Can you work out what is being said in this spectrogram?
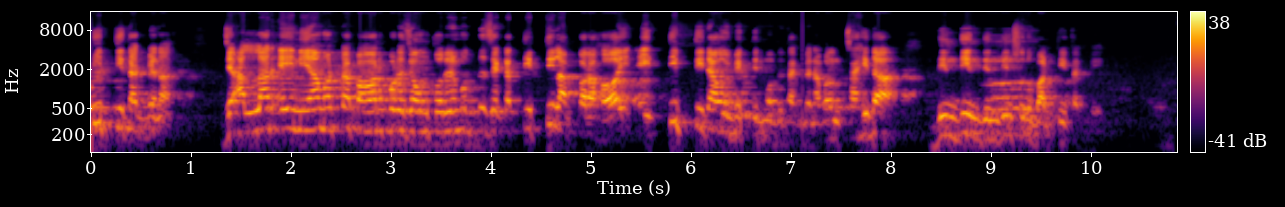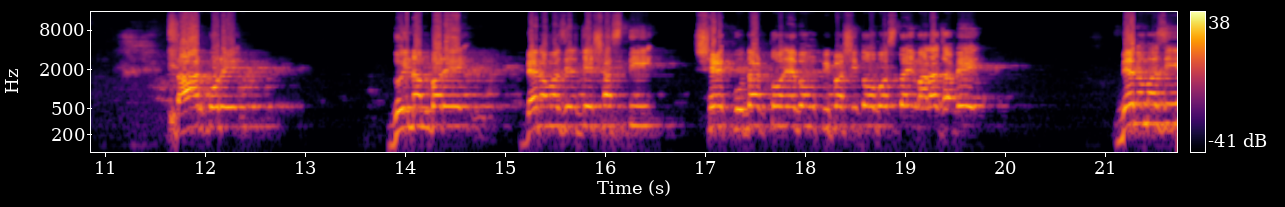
তৃপ্তি থাকবে না। যে আল্লাহর এই নিয়ামতটা পাওয়ার পরে যে অন্তরের মধ্যে যে একটা তৃপ্তি লাভ করা হয়, এই তৃপ্তিটা ওই ব্যক্তির মধ্যে থাকবে না, বরং চাহিদা দিন দিন দিন দিন শুধু বাড়তেই থাকবে। তারপরে দুই নম্বরে বেনামাজের যে শাস্তি, সে ক্ষুধার্ত এবং পিপাসিত অবস্থায় মারা যাবে। বেনামাজি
